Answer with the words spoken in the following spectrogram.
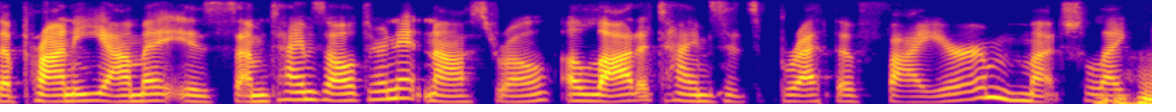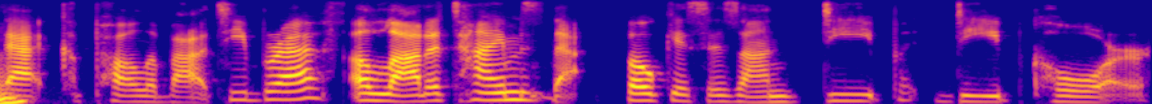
The pranayama is sometimes alternate nostril. A lot of times it's breath of fire, much like mm-hmm. that Kapalabhati breath. A lot of times that focuses on deep, deep core.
